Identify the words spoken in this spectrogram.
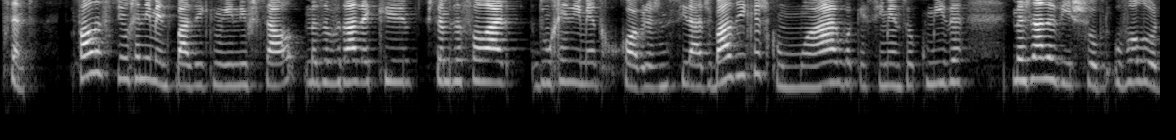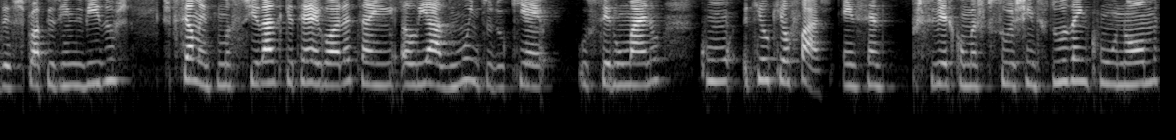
Portanto, fala-se de um rendimento básico universal, mas a verdade é que estamos a falar de um rendimento que cobre as necessidades básicas, como a água, aquecimento, a comida, mas nada diz sobre o valor desses próprios indivíduos, especialmente numa sociedade que até agora tem aliado muito do que é o ser humano com aquilo que ele faz. É interessante perceber como as pessoas se introduzem com o nome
